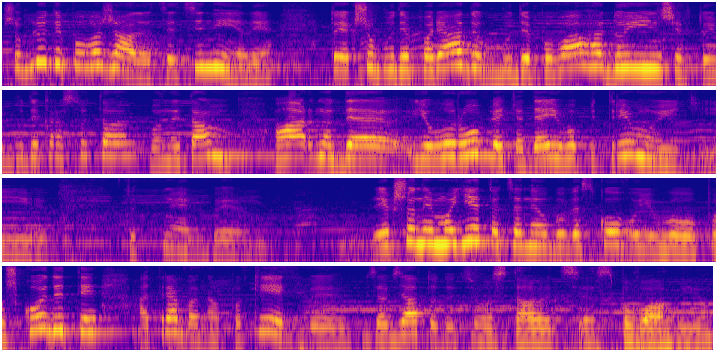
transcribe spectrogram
щоб люди поважали це, цінили. То якщо буде порядок, буде повага до інших, то й буде красота. Вони там гарно, де його роблять, а де його підтримують. І тут ну, якби. Якщо не моє, то це не обов'язково його пошкодити, а треба навпаки, якби завзято до цього ставитися з повагою.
